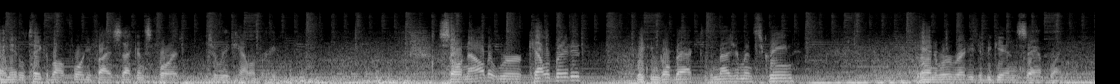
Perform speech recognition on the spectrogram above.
and it'll take about 45 seconds for it to recalibrate. So now that we're calibrated, we can go back to the measurement screen and we're ready to begin sampling.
